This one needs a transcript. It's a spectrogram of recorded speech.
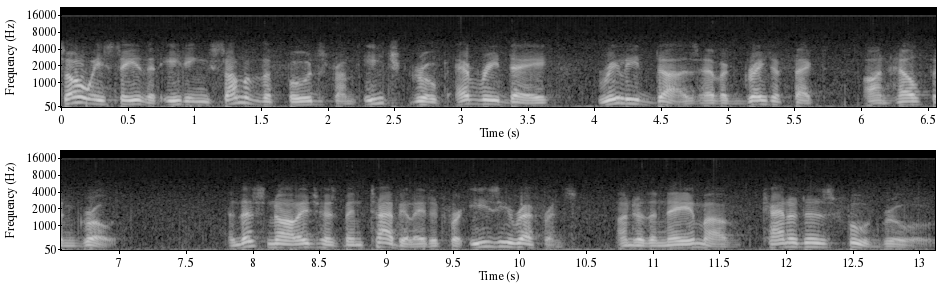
So we see that eating some of the foods from each group every day really does have a great effect on health and growth. And this knowledge has been tabulated for easy reference under the name of Canada's Food Rules.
